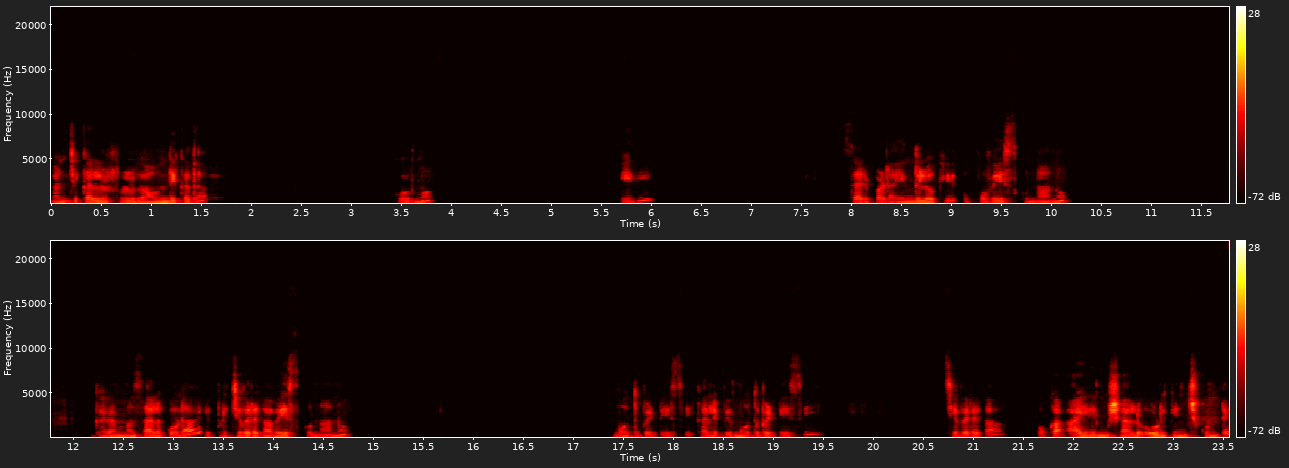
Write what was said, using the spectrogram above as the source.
మంచి కలర్ఫుల్గా ఉంది కదా! కుర్మా. ఇది సరిపడా ఇందులోకి ఉప్పు వేసుకున్నాను. గరం మసాలా కూడా ఇప్పుడు చివరిగా వేసుకున్నాను. మూత పెట్టేసి కలిపి మూత పెట్టేసి చివరగా ఒక ఐదు నిమిషాలు ఉడికించుకుంటే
